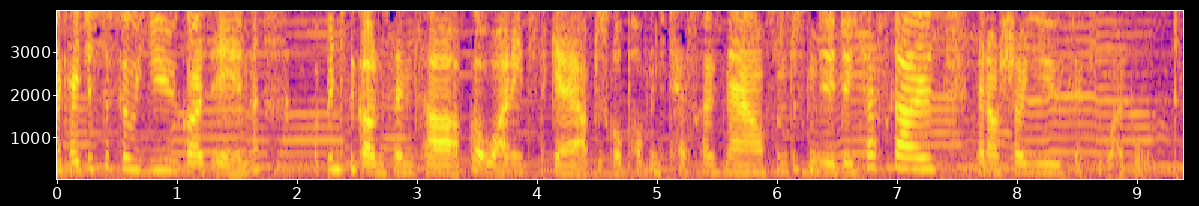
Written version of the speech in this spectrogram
Okay, just to fill you guys in, I've been to the garden centre, I've got what I needed to get, I've just got to pop into Tesco's now, so I'm just going to do Tesco's, then I'll show you exactly what I bought.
